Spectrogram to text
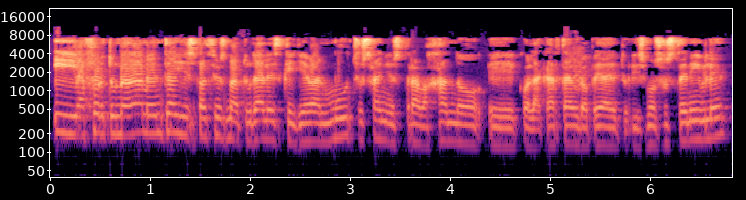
Y afortunadamente hay espacios naturales que llevan muchos años trabajando eh, con la Carta Europea de Turismo Sostenible.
